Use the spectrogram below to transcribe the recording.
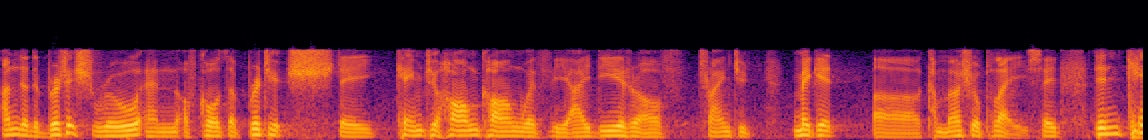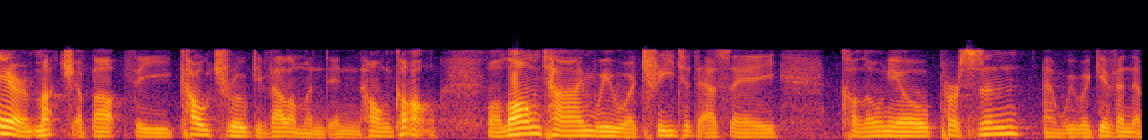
under the British rule, and of course the British they came to Hong Kong with the idea of trying to make it a commercial place. They didn't care much about the cultural development in Hong Kong. For a long time, we were treated as a colonial person, and we were given a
